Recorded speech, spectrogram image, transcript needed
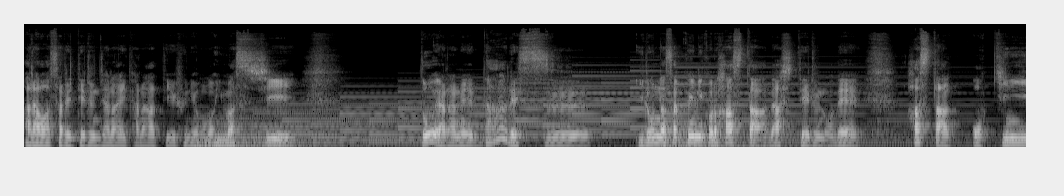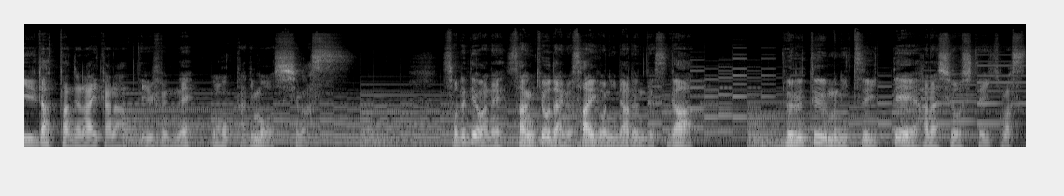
表されてるんじゃないかなっていうふうに思いますし、どうやらね、ダーレス、いろんな作品にこのハスター出してるので、ハスターお気に入りだったんじゃないかなっていうふうにね、思ったりもします。それではね、3兄弟の最後になるんですが、プルトゥームについて話をしていきます。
